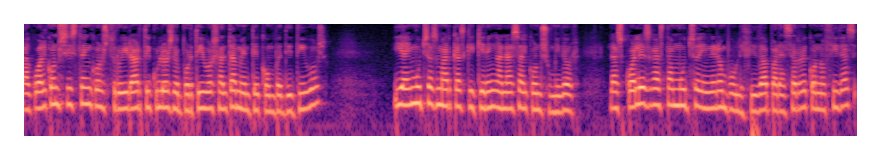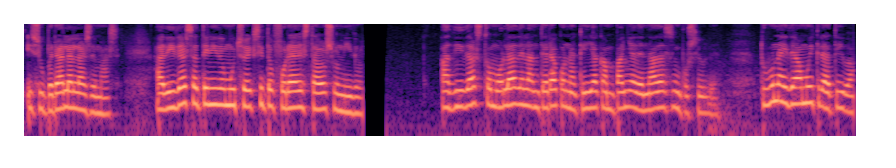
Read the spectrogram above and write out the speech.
la cual consiste en construir artículos deportivos altamente competitivos y hay muchas marcas que quieren ganarse al consumidor, las cuales gastan mucho dinero en publicidad para ser reconocidas y superar a las demás. Adidas ha tenido mucho éxito fuera de Estados Unidos. Adidas tomó la delantera con aquella campaña de Nada es imposible. Tuvo una idea muy creativa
